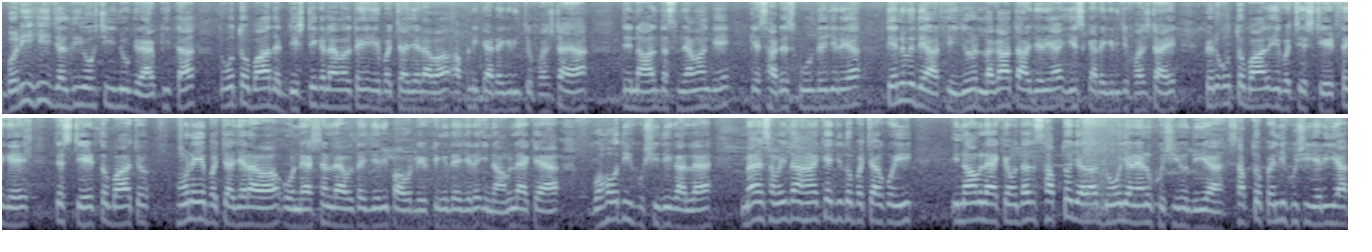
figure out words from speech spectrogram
ਬੜੀ ਹੀ ਜਲਦੀ ਉਸ ਚੀਜ਼ ਨੂੰ ਗ੍ਰੈਬ ਕੀਤਾ। ਤੇ ਉਸ ਤੋਂ ਬਾਅਦ ਡਿਸਟ੍ਰਿਕਟ ਲੈਵਲ ਤੇ ਇਹ ਬੱਚਾ ਜਿਹੜਾ ਵਾ, ਆਪਣੀ ਕੈਟਾਗਰੀ 'ਚ ਫਸਟ ਆਇਆ ਤੇ ਨਾਲ ਦੱਸ ਜਾਵਾਂਗੇ ਕਿ ਸਾਡੇ ਸਕੂਲ ਦੇ ਜਿਹੜੇ ਆ, ਤਿੰਨ ਵਿਦਿਆਰਥੀ ਜਿਹੜੇ ਲਗਾਤਾਰ ਜਿਹੜੇ ਆ, ਇਸ ਕੈਟਾਗਰੀ 'ਚ ਫਸਟ ਆਏ। ਫਿਰ ਉਸ ਤੋਂ ਬਾਅਦ ਇਹ ਬੱਚੇ ਸਟੇਟ ਤੇ ਗਏ ਤੇ ਸਟੇਟ ਤੋਂ ਬਾਅਦ 'ਚ ਹੁਣ ਇਹ ਬੱਚਾ ਜਿਹੜਾ ਵਾ, ਉਹ ਨੈਸ਼ਨਲ ਲੈਵਲ ਤੇ ਜਿਹੜੀ ਪਾਵਰ ਲਿਫਟਿੰਗ ਦੇ ਜਿਹੜੇ ਇਨਾਮ ਲੈ ਕੇ ਆਇਆ। ਬਹੁਤ ਹੀ ਖੁਸ਼ੀ ਦੀ ਗੱਲ ਹੈ। ਮੈਂ ਸਮਝਦਾ ਹਾਂ ਕਿ ਜਦੋਂ ਬੱਚਾ ਕੋਈ ਇਨਾਮ ਲੈ ਕੇ ਆਉਂਦਾ ਤਾਂ ਸਭ ਤੋਂ ਜ਼ਿਆਦਾ ਦੋ ਜਣਿਆਂ ਨੂੰ ਖੁਸ਼ੀ ਹੁੰਦੀ ਆ। ਸਭ ਤੋਂ ਪਹਿਲੀ ਖੁਸ਼ੀ ਜਿਹੜੀ ਆ,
